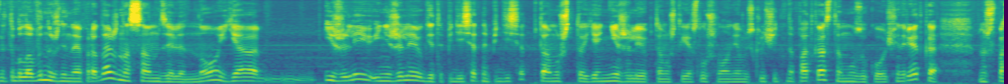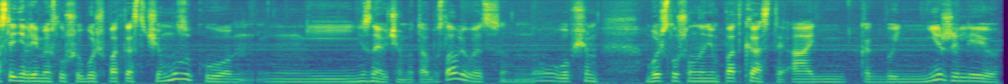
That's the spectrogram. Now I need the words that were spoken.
Это была вынужденная продажа на самом деле, но я и жалею, и не жалею где-то 50 на 50, потому что я не жалею, потому что я слушал на нем исключительно подкасты, музыку очень редко, потому что в последнее время я слушаю больше подкасты, чем музыку, и не знаю, чем это обуславливается, ну, в общем, больше слушал на нем подкасты, а как бы не жалею,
